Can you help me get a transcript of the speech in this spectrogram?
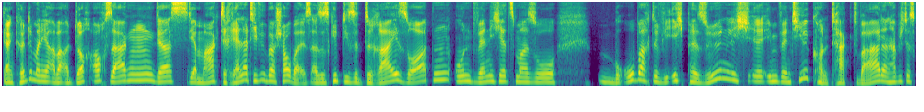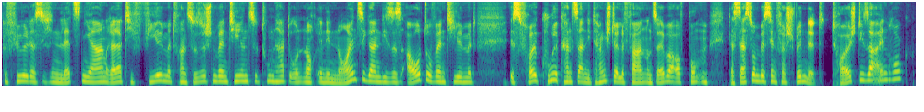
Dann könnte man ja aber doch auch sagen, dass der Markt relativ überschaubar ist. Also es gibt diese drei Sorten und wenn ich jetzt mal so beobachte, wie ich persönlich äh, im Ventilkontakt war, dann habe ich das Gefühl, dass ich in den letzten Jahren relativ viel mit französischen Ventilen zu tun hatte und noch in den 90ern dieses Autoventil mit ist voll cool, kannst du an die Tankstelle fahren und selber aufpumpen, dass das so ein bisschen verschwindet. Täuscht dieser Eindruck?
